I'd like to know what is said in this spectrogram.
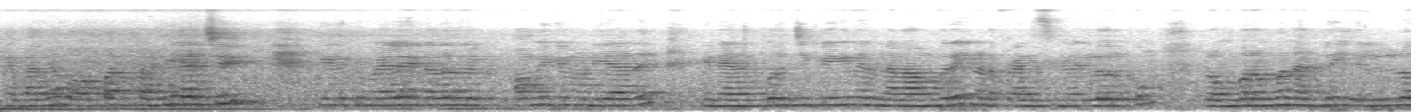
இங்கே பாருங்க ஓப்பன் பண்ணியாச்சு. இதுக்கு மேலே என்னால் காமிக்க முடியாது. என்னை எனக்கு புரிஞ்சுக்குவீங்கன்னு நான் நம்புகிறேன் என்னோடய ஃப்ரெண்ட்ஸுங்க எல்லோருக்கும் ரொம்ப ரொம்ப நன்றி. எல்லோ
